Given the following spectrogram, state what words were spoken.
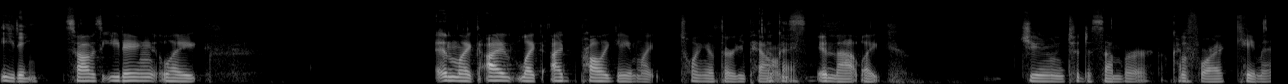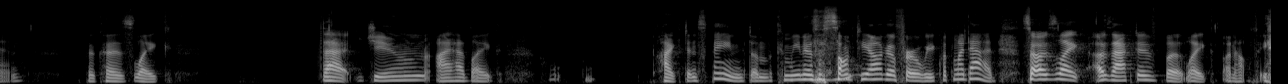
eating? so I was eating like, and like I like I'd probably gained like twenty or thirty pounds in that like June to December Okay. before I came in, because like that June I had like hiked in Spain, done the Camino de Santiago for a week with my dad. So I was like I was active but like unhealthy.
